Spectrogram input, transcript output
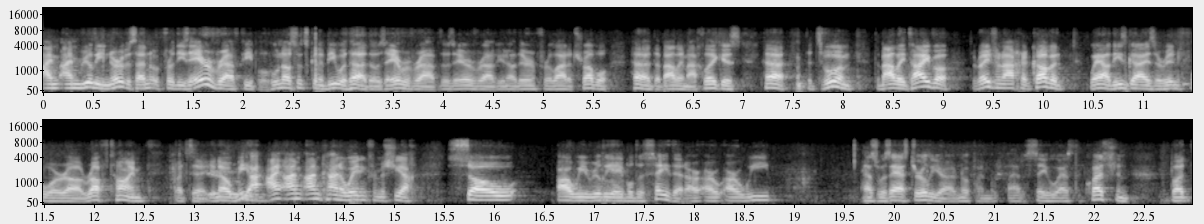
I'm, I'm really nervous. I know for these Erev Rav people. Who knows what's going to be with her? Those Erev Rav, those Erev Rav, you know, they're in for a lot of trouble. Her, the Bali Machlekes, her, the Tvuim, the Bali Taiva, the Reit Acher Kavod. Wow, these guys are in for a rough time. But, uh, you know, me, I, I'm, I'm kind of waiting for Mashiach. So are we really able to say that? Are, are, are we, as was asked earlier, I don't know if I'm allowed to say who asked the question, but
